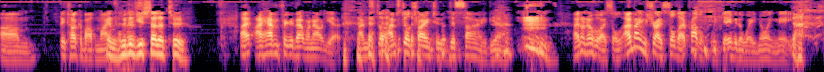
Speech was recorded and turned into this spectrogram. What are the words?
Um, they talk about mindfulness. And who did you sell it to? I, I haven't figured that one out yet. I'm still, I'm still trying to decide. Yeah. I don't know who I sold. I'm not even sure I sold it. I probably gave it away knowing me.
